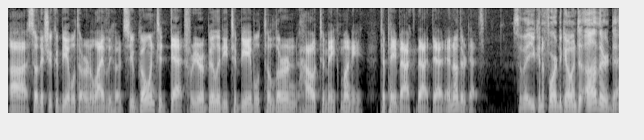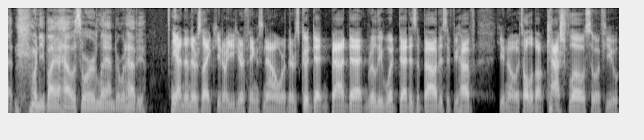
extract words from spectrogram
Uh, so that you could be able to earn a livelihood. So you go into debt for your ability to be able to learn how to make money to pay back that debt and other debts. So that you can afford to go into other debt when you buy a house or land or what have you. Yeah, and then there's like, you know, you hear things now where there's good debt and bad debt. And really what debt is about is if you have, you know, it's all about cash flow. So if you,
